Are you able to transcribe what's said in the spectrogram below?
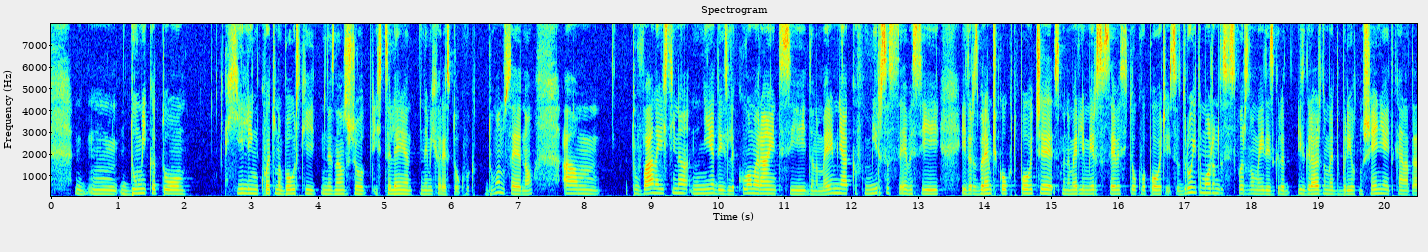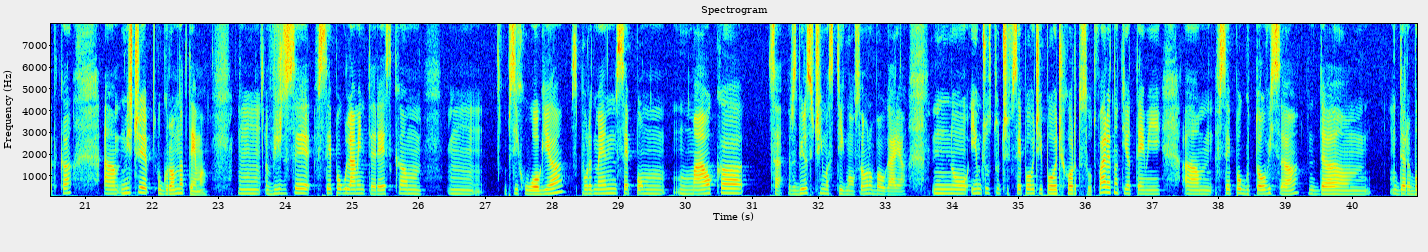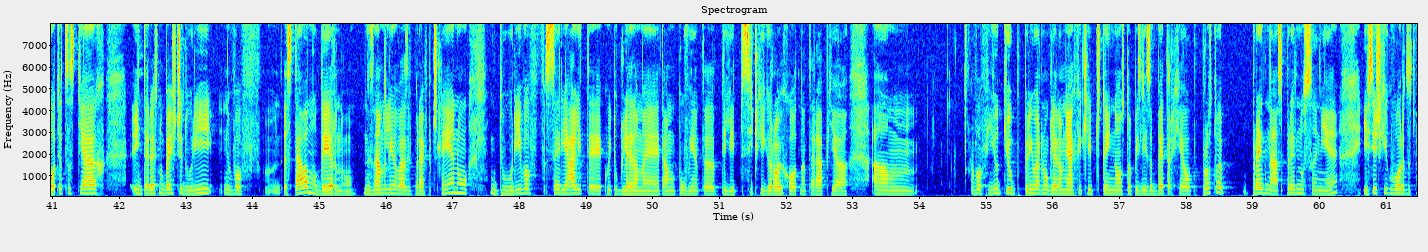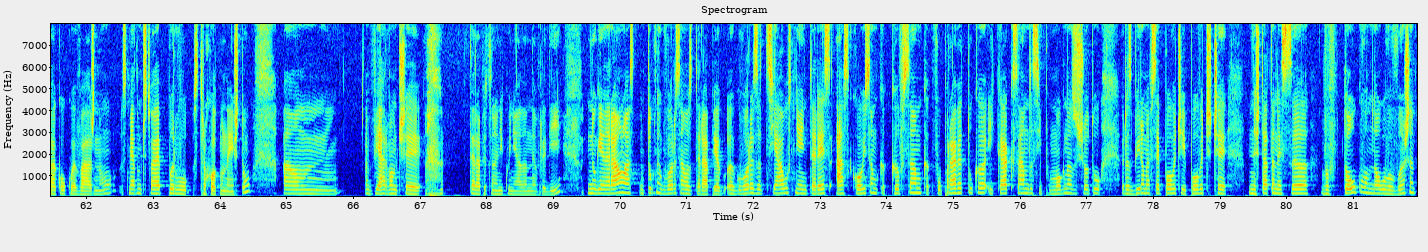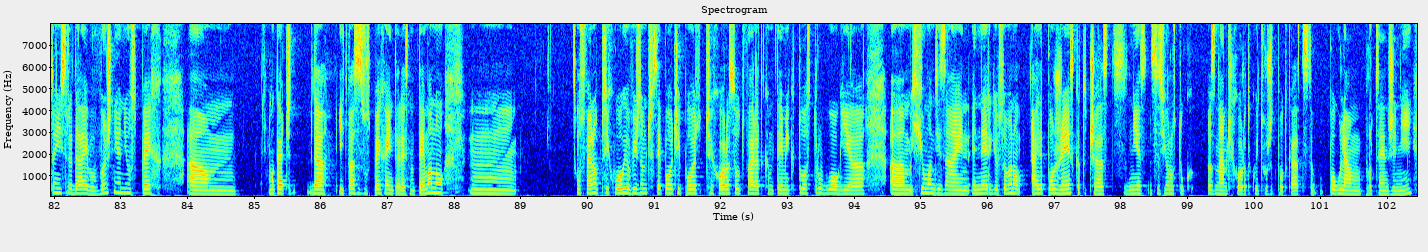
Думи като хилинг, което на български не знам защо изцеление не ми харесва толкова като дума, но все едно. Ам, това наистина ние да излекуваме раните си, да намерим някакъв мир със себе си и да разберем, че колкото повече сме намерили мир със себе си, толкова повече и с другите можем да се свързваме и да изграждаме добри отношения и така нататък. А, мисля, че е огромна тема. М- вижда се все по-голям интерес към м- психология. Според мен все по-малка са, разбира се, че има стигма, особено в България, но имам чувство, че все повече и повече хората се отварят на тия теми, ам, все по-готови са да, да работят с тях. Интересно беше, че дори в... става модерно. Не знам дали на вас ви прави впечатление, но дори в сериалите, които гледаме, там половината или всички герои ходят на терапия. Ам, в YouTube, примерно, гледам някакви клипчета и нон-стоп излиза Better Help. Просто е пред нас, пред носа ни е и всички говорят за това колко е важно. Смятам, че това е първо страхотно нещо. Ам, вярвам, че терапията на никой няма да не вреди. Но генерално аз тук не говоря само за терапия, говоря за цялостния интерес, аз кой съм, какъв съм, какво правя тук и как сам да си помогна, защото разбираме все повече и повече, че нещата не са в толкова много във външната ни среда и във външния ни успех. Ам, Макар, че да, и това с успеха е интересна тема, но м- освен от психология, виждам, че все повече и повече хора се отварят към теми като астрология, um, human design, енергия, особено, айде по-женската част. Ние със сигурност тук знам, че хората, които слушат подкаст, са по-голям процент жени.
